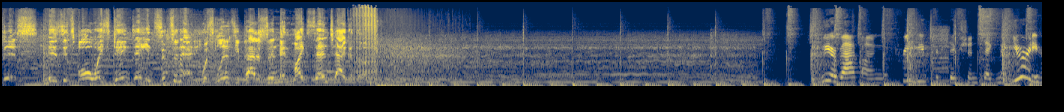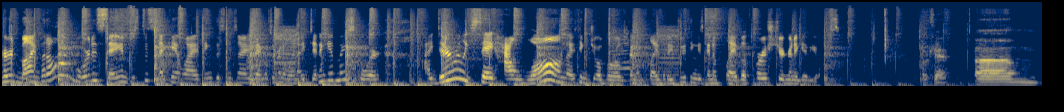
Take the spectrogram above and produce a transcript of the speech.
This is It's Always Game Day in Cincinnati with Lindsay Patterson and Mike Santagata. We are back on the preview prediction segment. You already heard mine, but I'll have more to say in just a second why I think the Cincinnati Bengals are going to win. I didn't give my score. I didn't really say how long I think Joe Burrow is going to play, but I do think he's going to play. But first, you're going to give yours. Okay. Um,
